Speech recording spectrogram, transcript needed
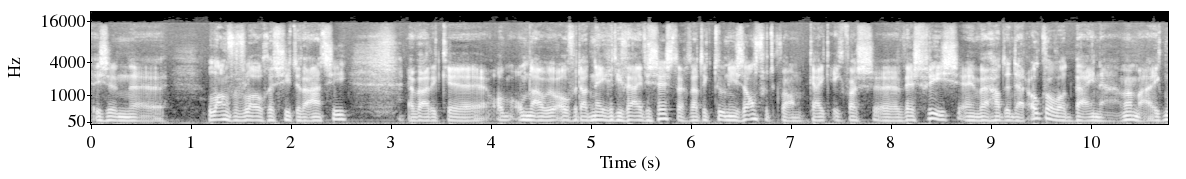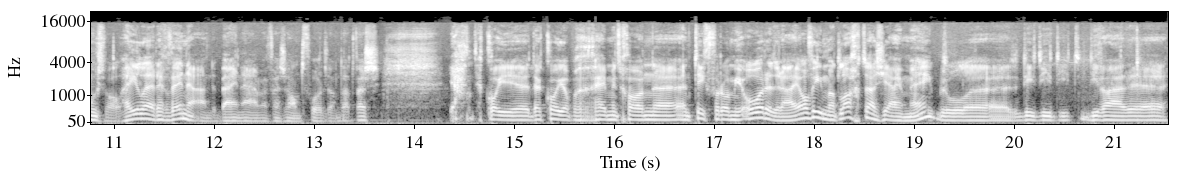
is een eh, lang vervlogen situatie. En waar ik, eh, om, om nou over dat 1965, dat ik toen in Zandvoort kwam. Kijk, ik was eh West-Fries en we hadden daar ook wel wat bijnamen. Maar ik moest wel heel erg wennen aan de bijnamen van Zandvoort. Want dat was, ja, daar kon je, daar kon je op een gegeven moment gewoon eh, een tik voor om je oren draaien. Of iemand lachte als jij mee. Ik bedoel, die, die, die, die waren...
